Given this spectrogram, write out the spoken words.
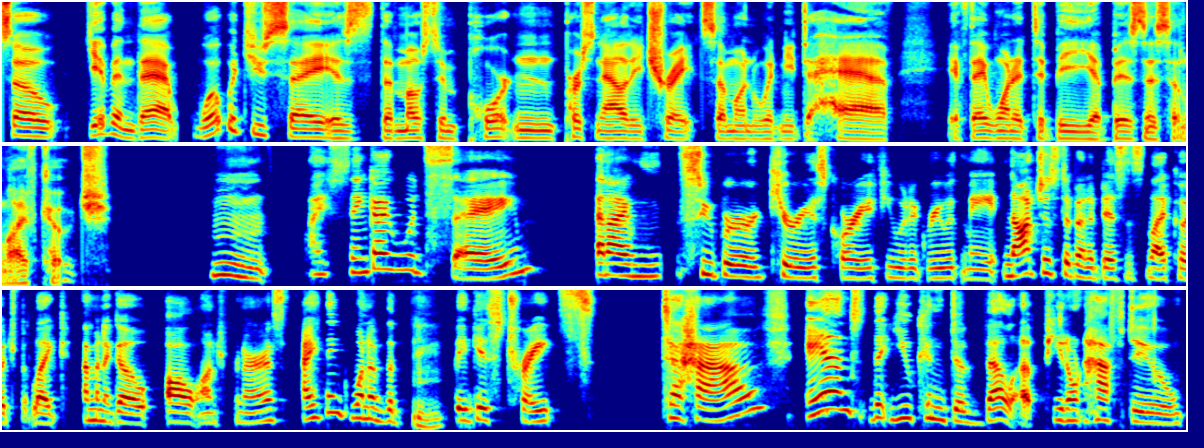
So, given that, what would you say is the most important personality trait someone would need to have if they wanted to be a business and life coach? Hmm. I think I would say, and I'm super curious, Corey, if you would agree with me, not just about a business and life coach, but like I'm going to go all entrepreneurs. I think one of the mm-hmm. biggest traits to have and that you can develop, you don't have to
